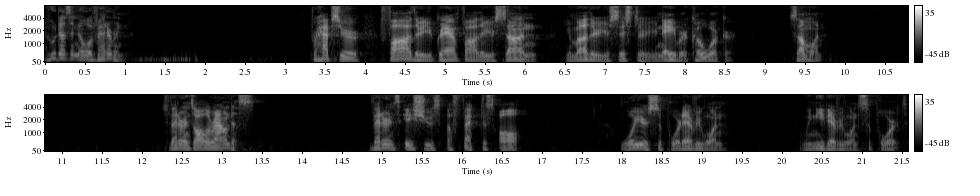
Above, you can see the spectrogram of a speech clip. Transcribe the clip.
Who doesn't know a veteran? Perhaps your father, your grandfather, your son, your mother, your sister, your neighbor, coworker, someone. There's veterans all around us. Veterans issues affect us all. Warriors support everyone. We need everyone's support.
